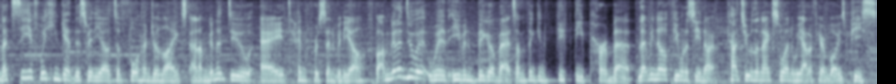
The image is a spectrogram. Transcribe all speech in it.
Let's see if we can get this video to 400 likes and I'm gonna do a 10% video, but I'm gonna do it with even bigger bets. I'm thinking 50 per bet. Let me know if you want to see that. Catch you in the next one. We out of here, boys. Peace.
